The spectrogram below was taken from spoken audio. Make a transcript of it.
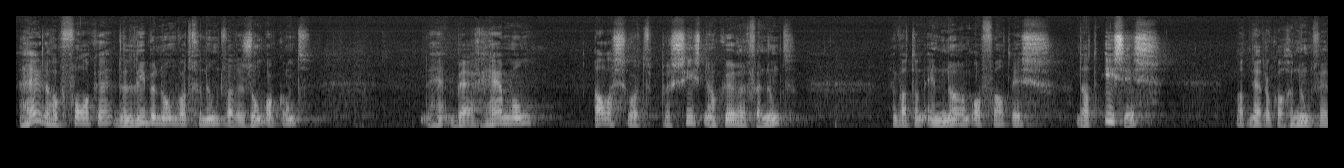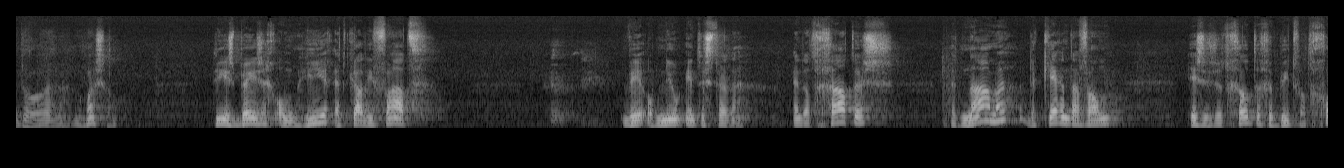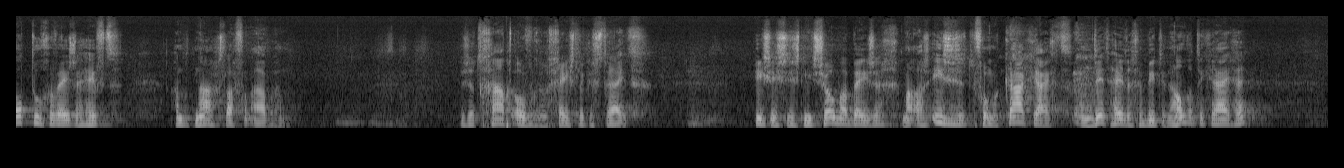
Een hele hoop volken. De Libanon wordt genoemd, waar de zon op komt. De berg Hermon. Alles wordt precies nauwkeurig vernoemd. En wat dan enorm opvalt is dat ISIS, wat net ook al genoemd werd door, uh, Marcel, die is bezig om hier het kalifaat weer opnieuw in te stellen. En dat gaat dus, met name de kern daarvan, is dus het grote gebied wat God toegewezen heeft aan het nageslag van Abraham. Dus het gaat over een geestelijke strijd. ISIS is niet zomaar bezig, maar als ISIS het voor elkaar krijgt om dit hele gebied in handen te krijgen,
